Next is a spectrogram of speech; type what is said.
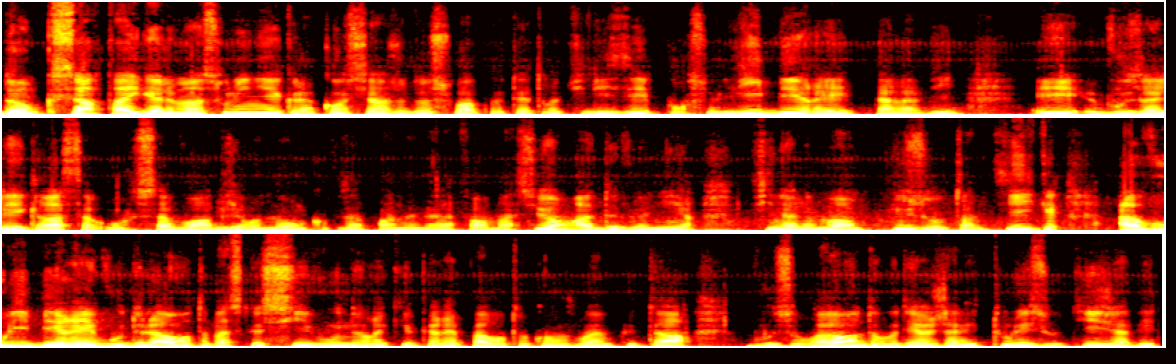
Donc Sartre a également souligné que la conscience de soi peut être utilisée pour se libérer dans la vie. Et vous allez, grâce au savoir dire non que vous apprenez dans la formation, à devenir finalement plus authentique, à vous libérer, vous, de la honte, parce que si vous ne récupérez pas votre conjoint plus tard, vous aurez honte, vous dire j'avais tous les outils, j'avais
